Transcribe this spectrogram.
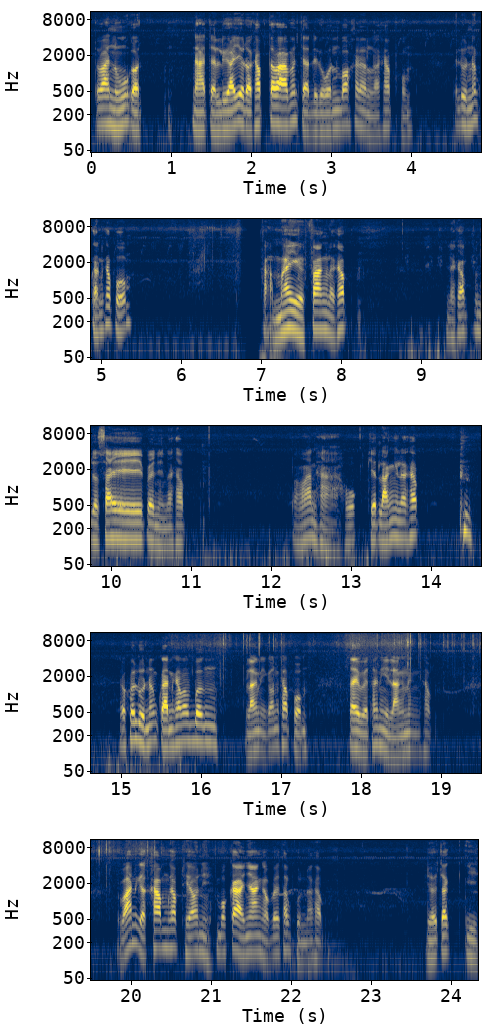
แต่ว่าหนูก็ น่าจะเหลืออยู่หรอครับ แต่ว่ามันจะได้โดนบ่ขนาดนั้นหรอครับ ผม ไปลุนน้ำกันครับผมขามไม้ฟังนะครับนะครับผมจะใส่ไปนี่นะครับ ประมาณหาหกเจ็ดหลังนี่แหละครับเดี๋ยวค่อยลุ้นน้ำกันครับมาเบิ้งหลังนี้ก่อนครับ ผมใส่ไว้ทั้งนี้หลังหนึ่งครับหวานกับค่ำครับแถวนี้บ่กล้าย่างเข้าไปทั้งผุนนะครับ เดี๋ยวจะอีก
